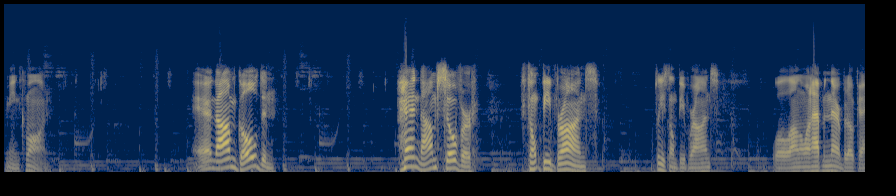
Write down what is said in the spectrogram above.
I mean, come on. And I'm golden. And I'm silver. Don't be bronze. Please don't be bronze. Well, I don't know what happened there, but okay.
